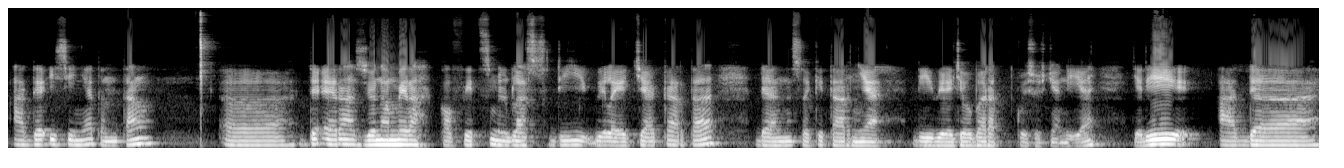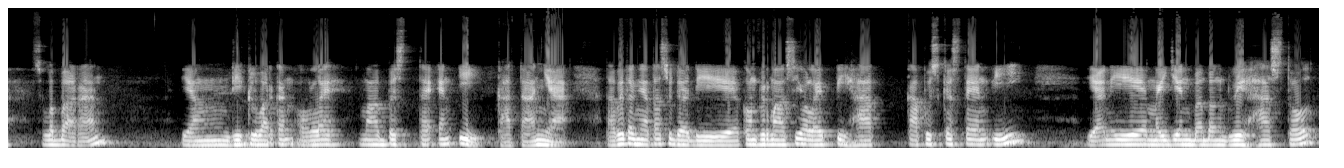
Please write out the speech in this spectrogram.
ada isinya tentang uh, daerah zona merah COVID-19 di wilayah Jakarta dan sekitarnya di wilayah Jawa Barat khususnya nih ya. Jadi ada selebaran yang dikeluarkan oleh Mabes TNI katanya. Tapi ternyata sudah dikonfirmasi oleh pihak Kapuskes TNI yakni Majen Bambang Dwi Hasto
